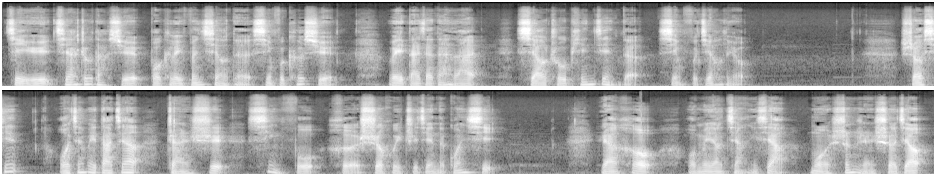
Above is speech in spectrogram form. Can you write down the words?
基于加州大学伯克利分校的幸福科学，为大家带来消除偏见的幸福交流。首先，我将为大家展示幸福和社会之间的关系，然后我们要讲一下陌生人社交。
